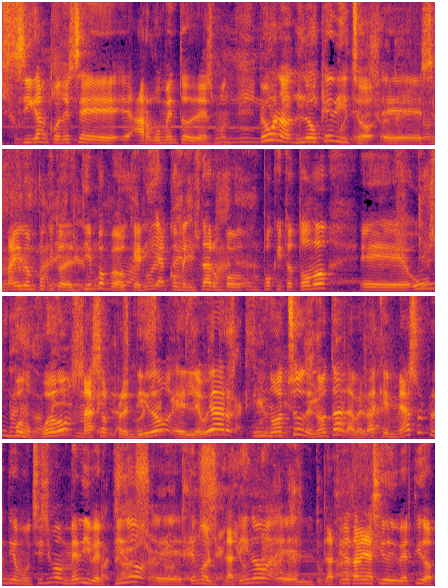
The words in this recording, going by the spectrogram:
sigan con ese argumento de Desmond. Pero bueno, lo que he dicho, eh, se me ha ido un poquito del tiempo, pero quería comentar un, un poquito todo. Eh, un buen juego, me ha sorprendido. Eh, le voy a dar un 8 de nota, la verdad que me ha sorprendido muchísimo, me he divertido. tengo el platino, el platino también ha sido divertido,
